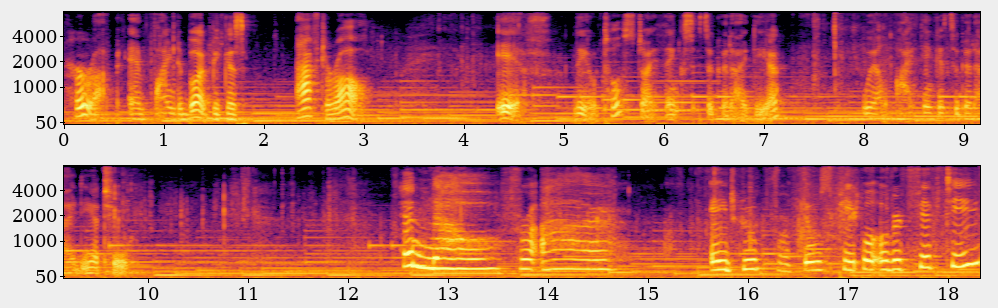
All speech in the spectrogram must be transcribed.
her up and find a book because, after all, if Leo Tolstoy thinks it's a good idea, well, I think it's a good idea too. And now for our age group for those people over 50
